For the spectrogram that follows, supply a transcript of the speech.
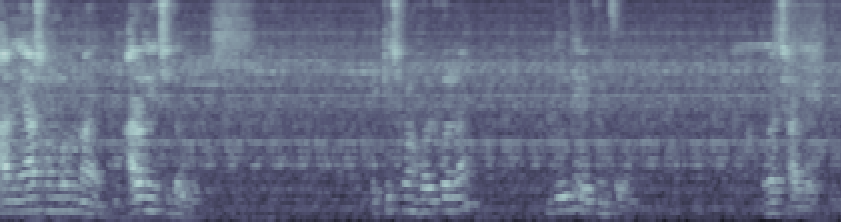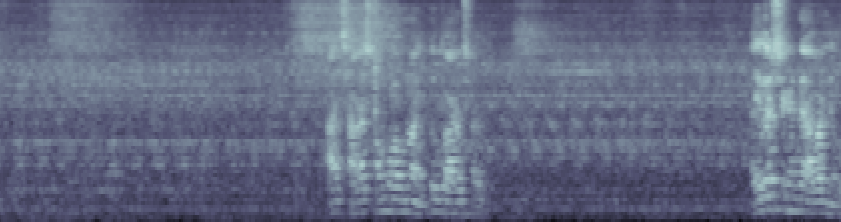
আর নেওয়া সম্ভব নয়, আরও নিচ্ছি তবু কিছুক্ষণ হোল্ড করলাম দুই থেকে তিন সেকেন্ড এবার ছাড়বে। আর ছাড়া সম্ভব নয়, তবু আরও ছাড়বে। এবার সেখান থেকে আবার নেব।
